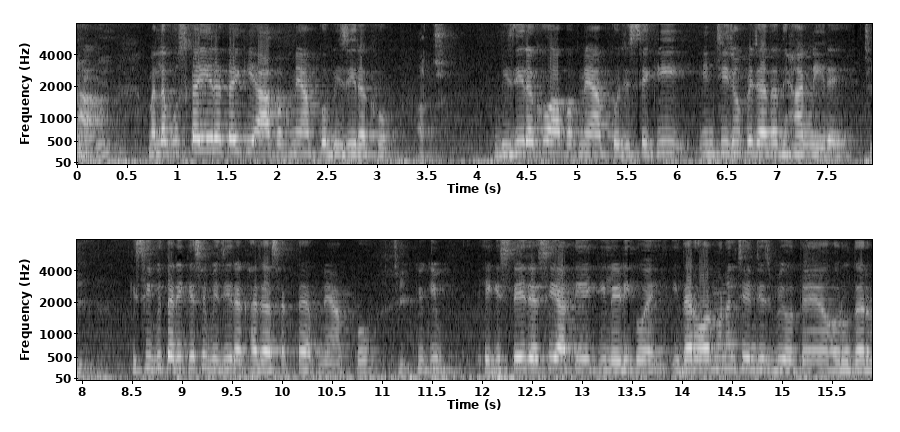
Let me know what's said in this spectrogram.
हाँ। मतलब उसका ये रहता है कि आप अपने आप को बिज़ी रखो। अच्छा। बिज़ी रखो आप अपने आप को जिससे कि इन चीज़ों पे ज़्यादा ध्यान नहीं रहे। ठीक है। किसी भी तरीके से बिज़ी रखा जा सकता है अपने आप को। क्योंकि एक स्टेज ऐसी आती है कि लेडी को इधर हार्मोनल चेंजेस भी होते हैं और उधर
